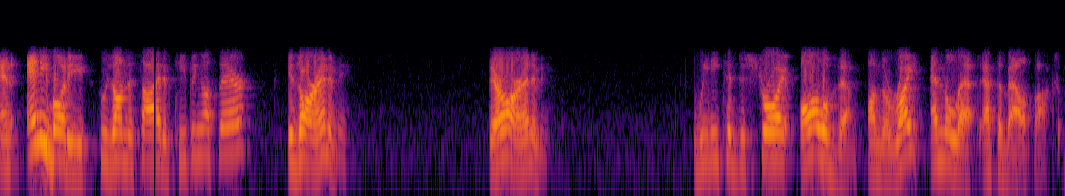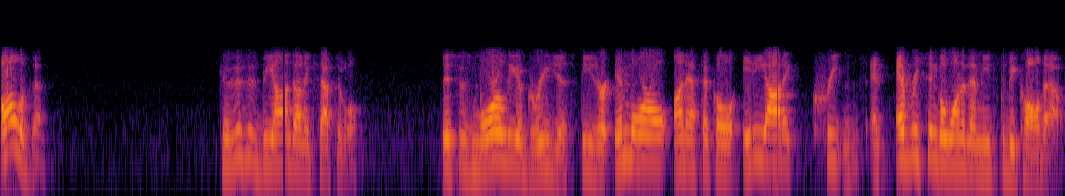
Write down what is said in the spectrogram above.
and anybody who's on the side of keeping us there is our enemy. They're our enemy we need to destroy all of them on the right and the left at the ballot box. All of them. because this is beyond unacceptable. This is morally egregious. These are immoral, unethical, idiotic cretins, and every single one of them needs to be called out.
